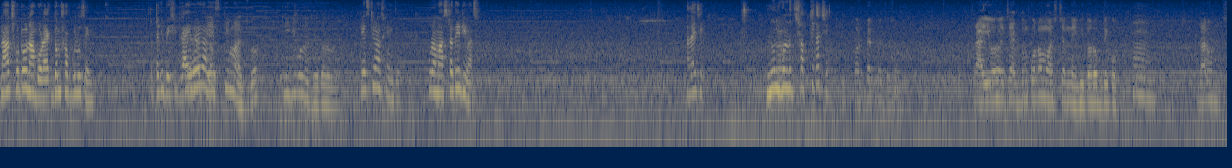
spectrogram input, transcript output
না ছোট না বড় একদম সবগুলো সেম তোরটা কি বেশি ড্রাই হয়ে গেল? টেস্টি মাছ গো ঠিকই বলেছে তোর টেস্টি মাছ কিন্তু। পুরো মাছটাতেই ডিম আছে। ভালো আছে নুন হলুদ সব ঠিক আছে? পারফেক্ট হয়েছে সব। ফ্রাইও হয়েছে একদম কোনো ময়েশ্চার নেই ভিতর অব্দি কোক হুম। দারুণ হয়েছে।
